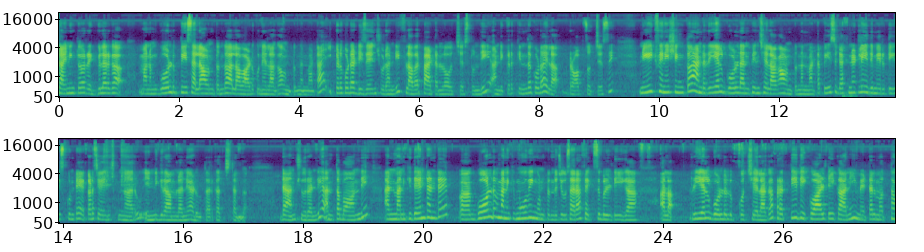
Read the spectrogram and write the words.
షైనింగ్తో రెగ్యులర్గా మనం గోల్డ్ పీస్ ఎలా ఉంటుందో అలా వాడుకునేలాగా ఉంటుందన్నమాట. ఇక్కడ కూడా డిజైన్ చూడండి ఫ్లవర్ ప్యాటర్న్లో వచ్చేస్తుంది. అండ్ ఇక్కడ కింద కూడా ఇలా డ్రాప్స్ వచ్చేసి నీట్ ఫినిషింగ్తో అండ్ రియల్ గోల్డ్ అనిపించేలాగా ఉంటుందన్నమాట. పీస్ డెఫినెట్లీ ఇది మీరు తీసుకుంటే ఎక్కడ చేయించుకున్నారు ఎన్ని గ్రాములని అడుగుతారు ఖచ్చితంగా. డ్యామ్ చూడండి అంత బాగుంది. అండ్ మనకి ఇదేంటంటే గోల్డ్ మనకి మూవింగ్ ఉంటుంది చూసారా? ఫ్లెక్సిబిలిటీగా అలా రియల్ గోల్డ్ లుక్ వచ్చేలాగా ప్రతిదీ క్వాలిటీ కానీ మెటల్ మొత్తం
